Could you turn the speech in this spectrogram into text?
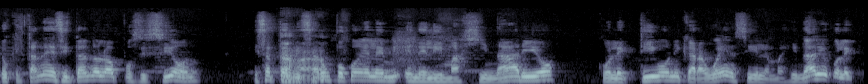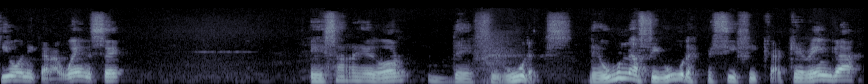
lo que está necesitando la oposición es aterrizar un poco en el, en el imaginario colectivo nicaragüense y el imaginario colectivo nicaragüense es alrededor de figuras, de una figura específica que venga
